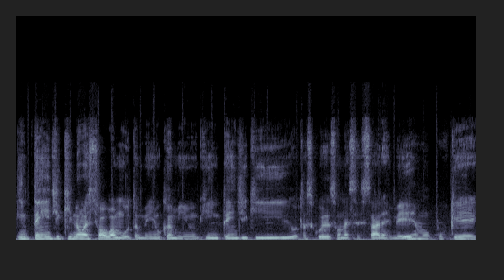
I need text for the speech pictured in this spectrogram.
entende que não é só o amor também o caminho, que entende que outras coisas são necessárias mesmo, porque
